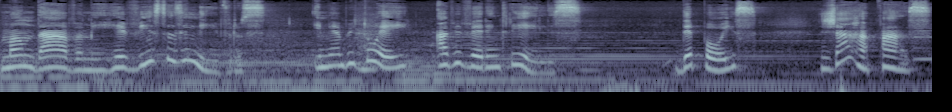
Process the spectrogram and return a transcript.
mandava-me revistas e livros e me habituei a viver entre eles. Depois, já rapaz,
